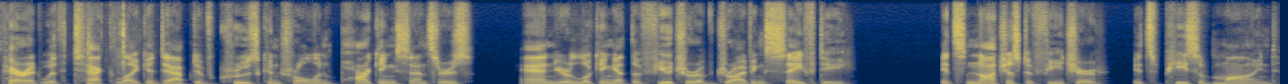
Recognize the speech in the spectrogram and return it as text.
Pair it with tech like adaptive cruise control and parking sensors, and you're looking at the future of driving safety. It's not just a feature, it's peace of mind.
